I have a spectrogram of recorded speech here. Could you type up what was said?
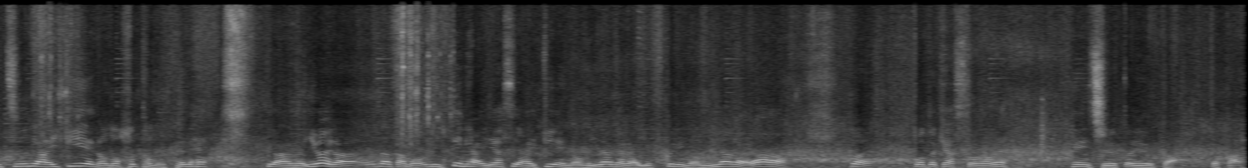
う、普通に IPA 飲もうと思ってね。いや、あの、いわゆる、なんかもう、手に入りやすい IPA 飲みながら、ゆっくり飲みながら、まあ、ポッドキャストのね、編集というか、とか、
